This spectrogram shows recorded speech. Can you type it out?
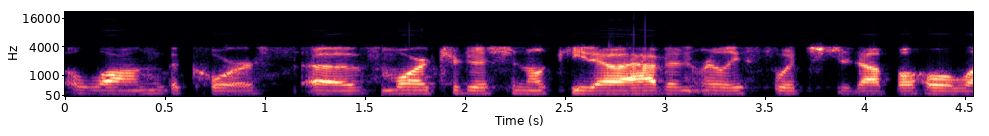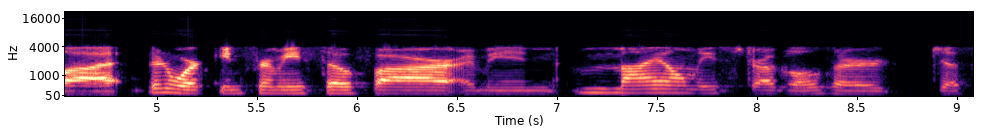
along the course of more traditional keto. I haven't really switched it up a whole lot. It's been working for me so far. I mean my only struggles are just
